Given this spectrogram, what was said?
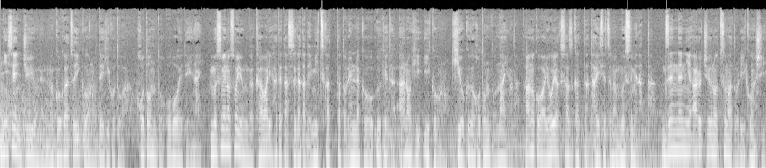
2014年の5月以降の出来事はほとんど覚えていない。娘のソユンが変わり果てた姿で見つかったと連絡を受けたあの日以降の記憶がほとんどないのだ。あの子はようやく授かった大切な娘だった。前年にアル中の妻と離婚し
